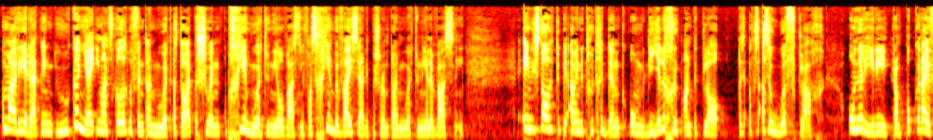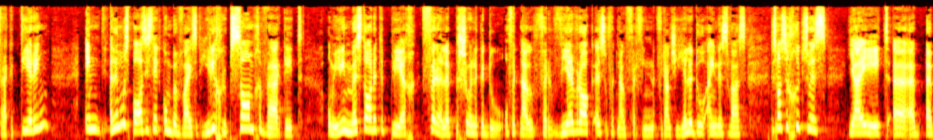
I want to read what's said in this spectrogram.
om 'n rede. Ek meen, hoe kan jy iemand skuldig bevind aan moord as daai persoon op geen moordtoneel was nie? Of was geen bewyse dat die persoon op daai moordtonele was nie. En die staat het op die ou en dit goed gedink om die hele groep aan te kla as as 'n hoofklag onder hierdie rampokkery of reketering en hulle moes basies net kom bewys dat hierdie groep saamgewerk het om hierdie misdade te pleeg vir hulle persoonlike doel. Of dit nou vir weerwraak is of dit nou vir finansiële doeleindes was. Dis maar so goed soos jy het 'n 'n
